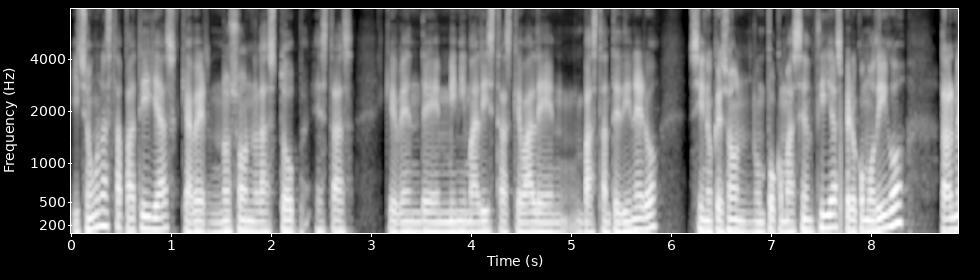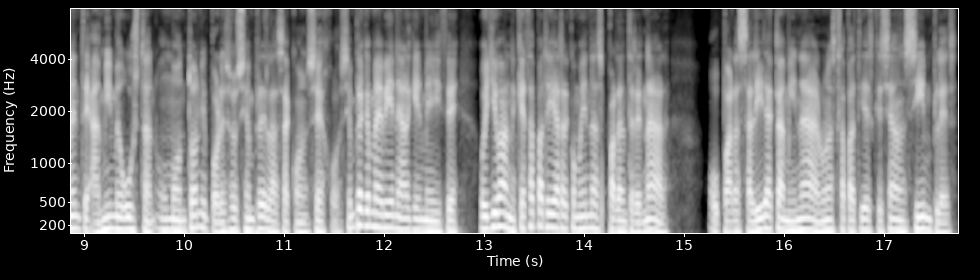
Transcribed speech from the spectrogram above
y son unas zapatillas que, a ver, no son las top estas que venden minimalistas que valen bastante dinero, sino que son un poco más sencillas, pero como digo, realmente a mí me gustan un montón y por eso siempre las aconsejo. Siempre que me viene alguien me dice, oye Iván, ¿qué zapatillas recomiendas para entrenar? O para salir a caminar, unas zapatillas que sean simples,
